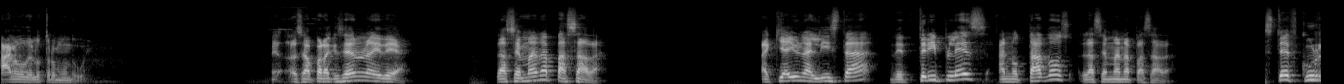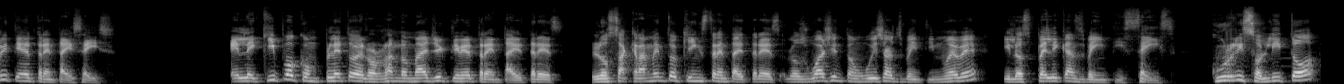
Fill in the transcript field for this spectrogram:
algo del otro mundo, güey. Eh, o sea, para que se den una idea, la semana pasada, aquí hay una lista de triples anotados la semana pasada. Steph Curry tiene 36. El equipo completo del Orlando Magic tiene 33. Los Sacramento Kings 33. Los Washington Wizards 29. Y los Pelicans 26. Curry solito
